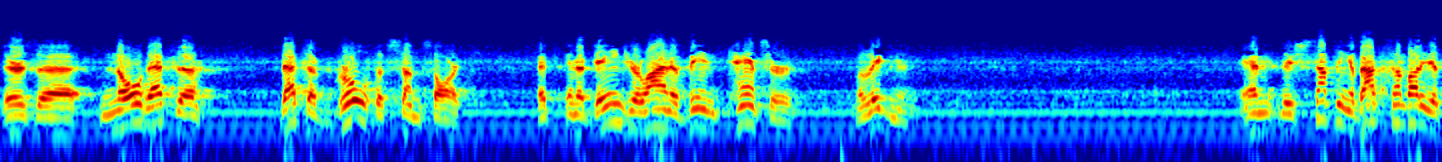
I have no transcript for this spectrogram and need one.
There's a no. That's a that's a growth of some sort. It's in a danger line of being cancer, malignant. And there's something about somebody that's,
